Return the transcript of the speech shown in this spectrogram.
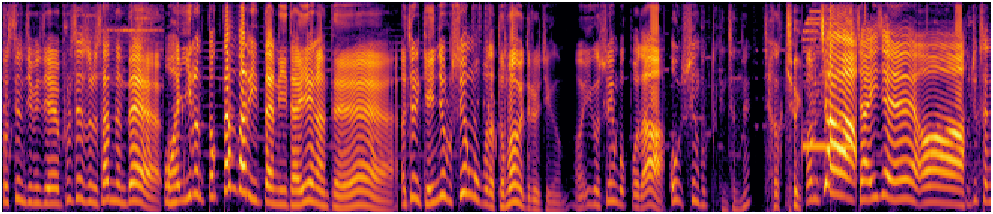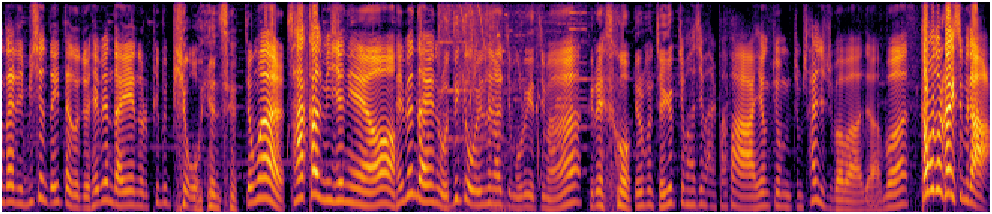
코스튬 지금 이제 full set으로 샀는데 와 이런 똑단발이 있다니 다이앤한테. 아, 저는 개인적으로 수영복보다 더 마음에 들어요 지금. 어, 이거 수영복보다. 어 수영복도 괜찮네? 자극적이 멈춰! 자 이제 어, 우측상단이 미션 떠 있다 그죠. 해변 다이앤으로 PVP 5연승. 정말 사악한 미션이에요. 해변 다이앤으로 어떻게 5연승 할지 모르겠지만 그래서 여러분 저격 좀 하지 말 봐봐. 형좀 좀 살려줘 봐봐. 자 한번 가보도록 하겠습니다.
